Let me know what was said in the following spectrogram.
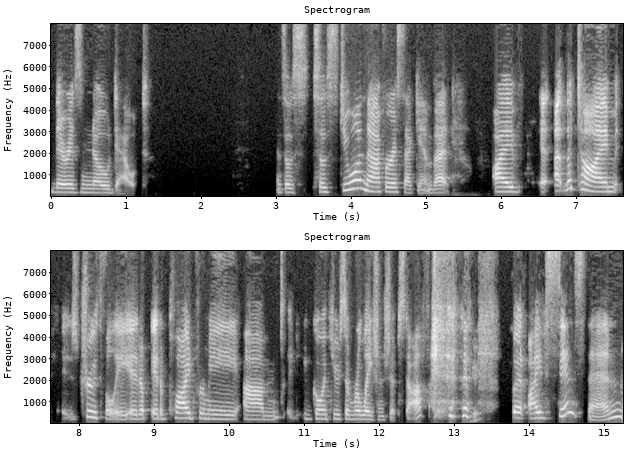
there is no doubt. And so so stew on that for a second. But I've at the time, truthfully, it it applied for me um, going through some relationship stuff. Okay. but I've since then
